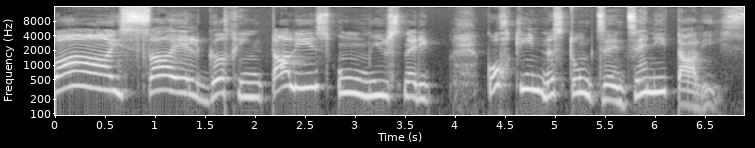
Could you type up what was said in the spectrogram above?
բայ սա էլ գխին տալիս ու մյուսների կողքին նստում ձենձենի տալիս։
